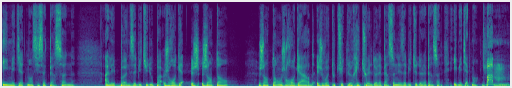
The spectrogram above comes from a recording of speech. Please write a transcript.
immédiatement, si cette personne a les bonnes habitudes ou pas. J'entends J'entends, je regarde et je vois tout de suite le rituel de la personne, les habitudes de la personne. Immédiatement. Bam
